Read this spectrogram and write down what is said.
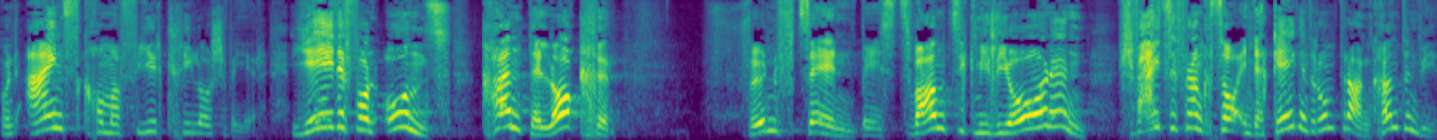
Und 1,4 Kilo schwer. Jeder von uns könnte locker 15 bis 20 Millionen Schweizer Franken so in der Gegend rumtragen, könnten wir.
